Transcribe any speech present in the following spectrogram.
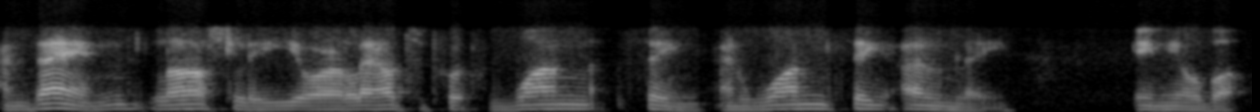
And then, lastly, you are allowed to put one thing and one thing only in your box.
